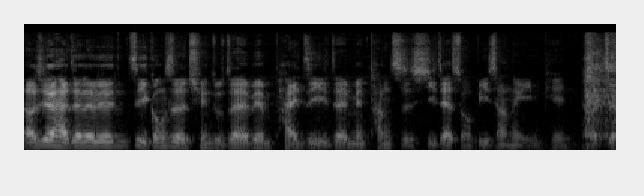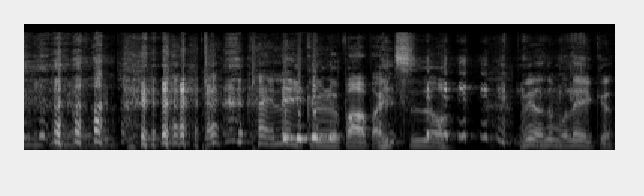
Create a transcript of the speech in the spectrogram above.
然后现在还在那边自己公司的群主在那边拍自己在那边汤匙吸在手臂上那个影片，来证明疫苗有问题，太太那个了吧，白痴哦、喔，没有那么累格。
